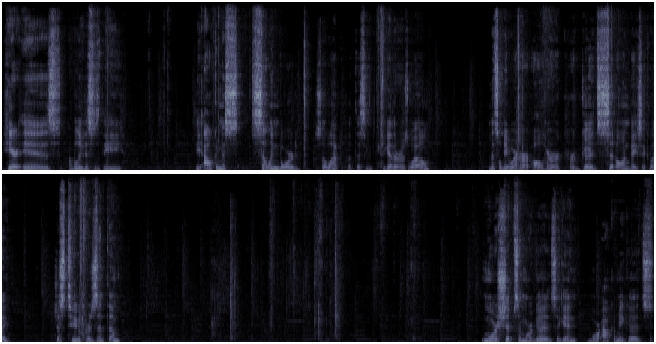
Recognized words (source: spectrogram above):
Here is, I believe this is the, the Alchemist selling board. So we'll have to put this together as well. This will be where her all her, her goods sit on, basically, just to present them. More ships and more goods. Again, more alchemy goods.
